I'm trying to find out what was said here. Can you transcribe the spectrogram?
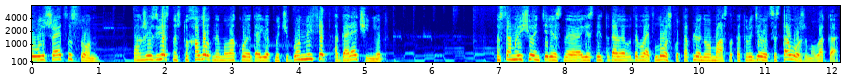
улучшается сон. Также известно, что холодное молоко дает мочегонный эффект, а горячий нет. Но самое еще интересное, если туда добавить ложку топленого масла, которое делается из того же молока,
